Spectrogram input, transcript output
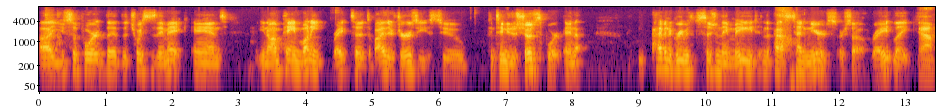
Uh, you support the the choices they make, and you know, I'm paying money, right, to to buy their jerseys to continue to show support. And haven't agreed with the decision they made in the past 10 years or so, right? Like, yeah,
